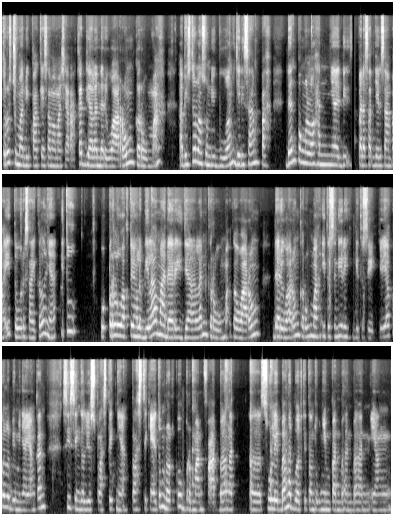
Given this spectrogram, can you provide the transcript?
terus cuma dipakai sama masyarakat jalan dari warung ke rumah habis itu langsung dibuang jadi sampah. Dan pengolahannya di, pada saat jadi sampah itu recycle-nya itu perlu waktu yang lebih lama dari jalan ke rumah ke warung dari warung ke rumah itu sendiri gitu sih. Jadi aku lebih menyayangkan si single use plastiknya. Plastiknya itu menurutku bermanfaat banget uh, sulit banget buat kita untuk nyimpan bahan-bahan yang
